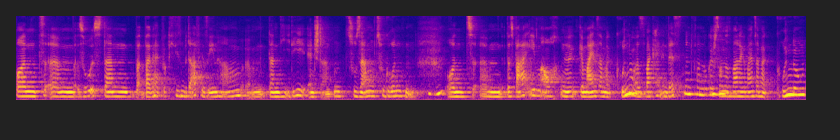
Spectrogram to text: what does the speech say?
Und ähm, so ist dann, weil wir halt wirklich diesen Bedarf gesehen haben, ähm, dann die Idee entstanden, zusammen zu gründen. Mhm. Und ähm, das war eben auch eine gemeinsame Gründung. Also es war kein Investment von Lukas, mhm. sondern es war eine gemeinsame Gründung,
